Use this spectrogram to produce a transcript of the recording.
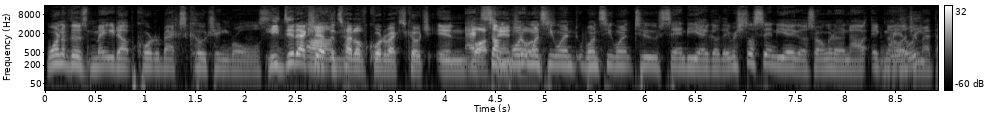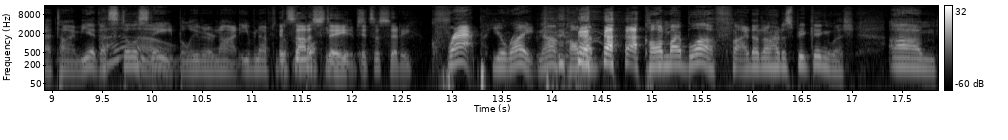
one of those made up quarterbacks coaching roles. he did actually have Um, the title of quarterbacks coach in at Los some Angeles. point once he went once he went to San Diego, they were still San Diego, so I'm going to acknowledge Really? him at that time. Yeah, that's still a Oh. state, believe it or not. Even after the it's not a state; leaves. it's a city. crap. You're right. No, called my called my bluff. I don't know how to speak English. Um,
